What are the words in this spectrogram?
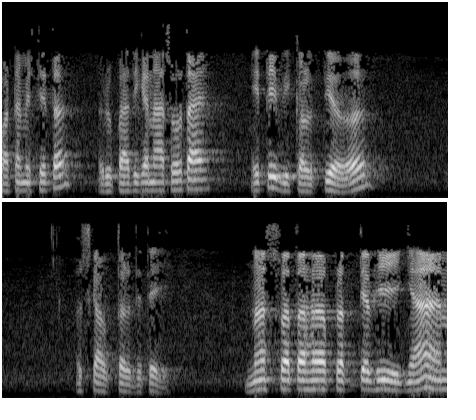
पट में स्थित रूपादि का नाश होता है। इति विकल्प्य। उसका उत्तर देते न स्वतः प्रत्यभिज्ञान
